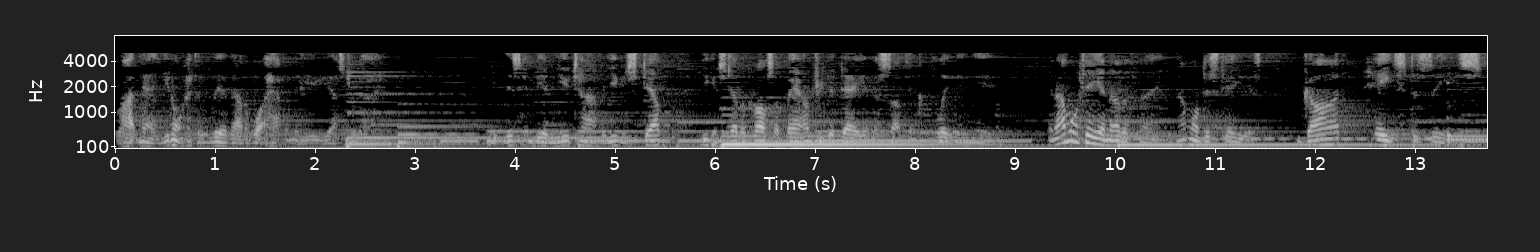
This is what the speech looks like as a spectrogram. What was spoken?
right now. You don't have to live out of what happened to you yesterday. This can be a new time, but you can step you can step across a boundary today into something completely new. And I'm going to tell you another thing. I'm going to just tell you this. God hates disease.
